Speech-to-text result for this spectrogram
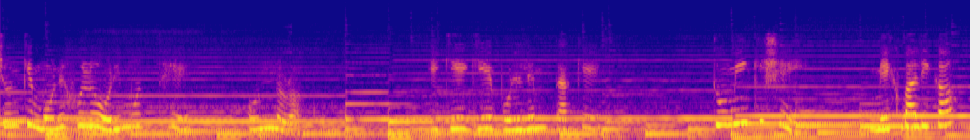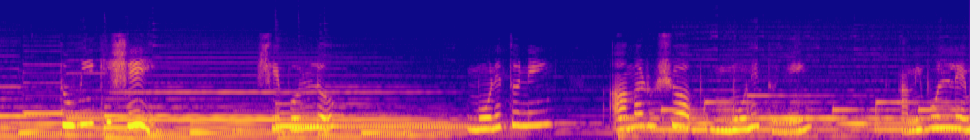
একজনকে মনে হলো ওরই মধ্যে অন্যরকম এগিয়ে গিয়ে বললেম তাকে, তুমি কি সেই মেঘবালিকা? তুমি কি সেই? সে বলল, মনে তো নেই আমার সব মনে তো নেই। আমি বললেম,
